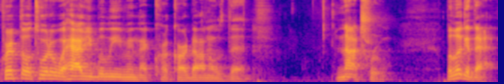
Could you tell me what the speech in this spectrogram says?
Crypto Twitter will have you believing that Cardano is dead. Not true. But look at that.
